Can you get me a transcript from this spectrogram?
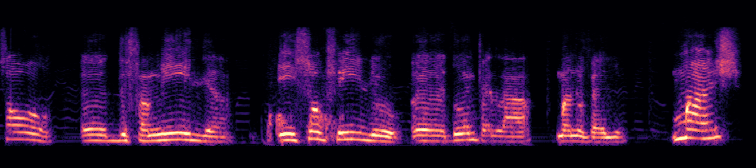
sou uh, de família e sou filho uh, do MPLA, Mano Velho. Mas,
